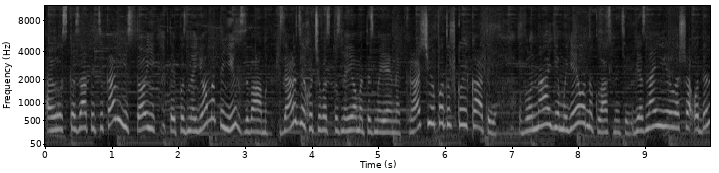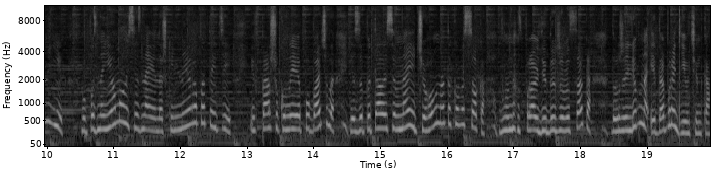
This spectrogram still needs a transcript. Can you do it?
а й розказати цікаві історії та й познайомити їх з вами. Зараз я хочу вас познайомити з моєю найкращою подружкою Катею. Вона є моєю однокласницею. Я знаю її лише один рік. Ми познайомилися з нею на шкільній репетиції. І вперше, коли я побачила, я запиталася в неї, чого вона така висока. Бо вона справді дуже висока, дружелюбна і добра дівчинка.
